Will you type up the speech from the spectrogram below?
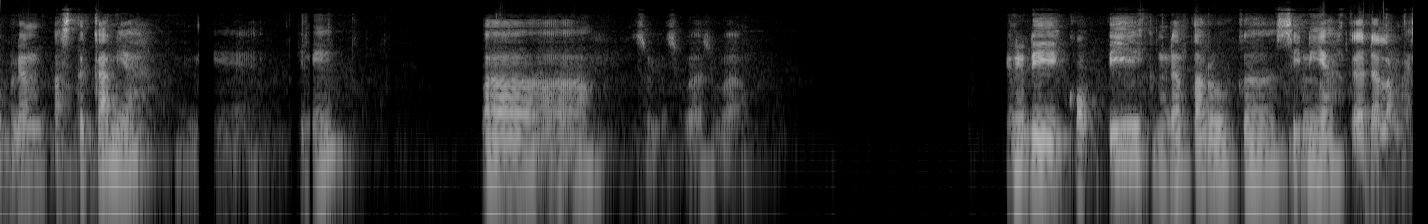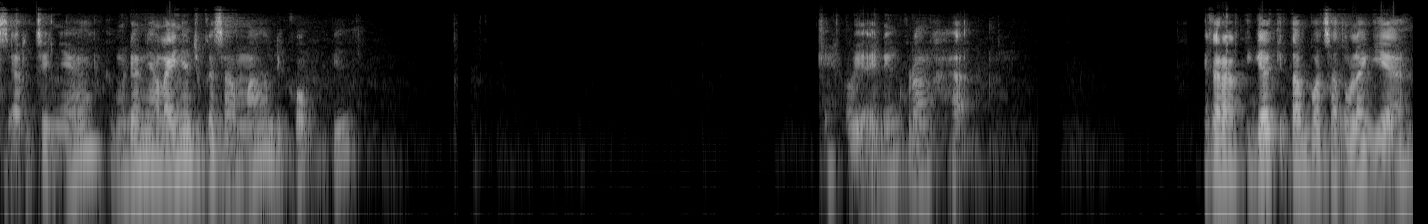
Kemudian pastikan ya, ini, uh, ini di copy kemudian taruh ke sini ya ke dalam src-nya kemudian yang lainnya juga sama di copy. Oke oh ya ini kurang hak ya, karena tiga kita buat satu lagi ya.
